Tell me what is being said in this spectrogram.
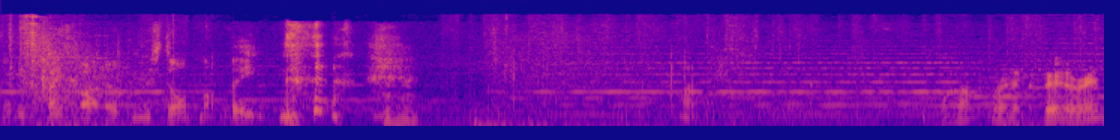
Maybe to open this door, not B. Well, we're in a computer room.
